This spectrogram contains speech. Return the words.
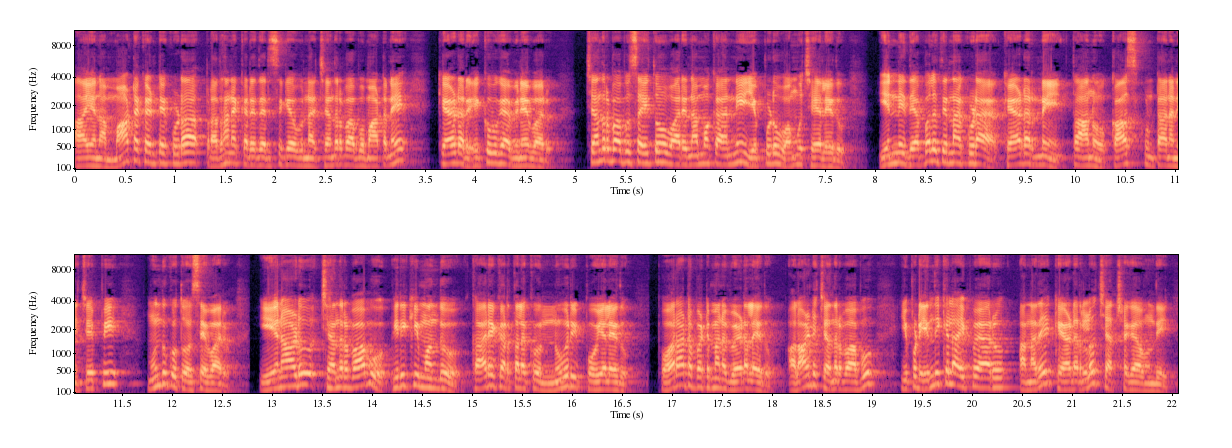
ఆయన మాట కంటే కూడా ప్రధాన కార్యదర్శిగా ఉన్న చంద్రబాబు మాటనే కేడర్ ఎక్కువగా వినేవారు. చంద్రబాబు సైతం వారి నమ్మకాన్ని ఎప్పుడూ వమ్ము చేయలేదు. ఎన్ని దెబ్బలు తిన్నా కూడా కేడర్ని తాను కాసుకుంటానని చెప్పి ముందుకు తోసేవారు. ఏనాడు చంద్రబాబు పిరికి మందు కార్యకర్తలకు నూరి పోయలేదు. పోరాట పట్టిమన వీడలేదు. అలాంటి చంద్రబాబు ఇప్పుడు ఎందుకిలా అయిపోయారు అన్నదే కేడర్లో చర్చగా ఉంది.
